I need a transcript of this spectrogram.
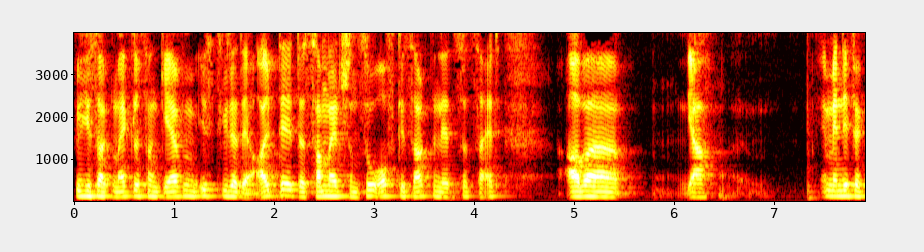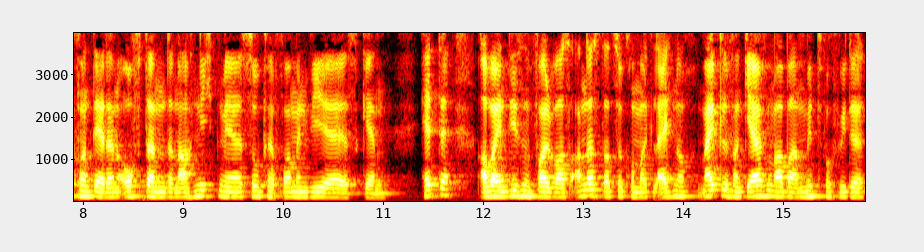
Wie gesagt, Michael van Gerven ist wieder der Alte, das haben wir jetzt schon so oft gesagt in letzter Zeit, aber ja, im Endeffekt konnte er dann oft dann danach nicht mehr so performen, wie er es gern hätte. Aber in diesem Fall war es anders, dazu kommen wir gleich noch. Michael van Gerven aber am Mittwoch wieder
